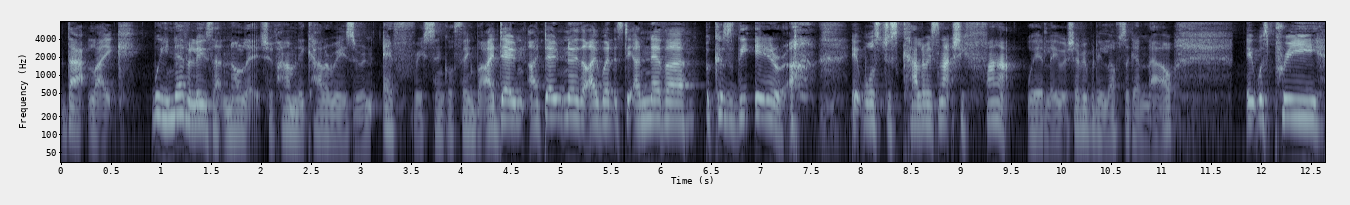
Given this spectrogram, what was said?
That like well, you never lose that knowledge of how many calories are in every single thing. But I don't, I don't know that I went deep. I never because of the era. It was just calories and actually fat, weirdly, which everybody loves again now. It was pre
